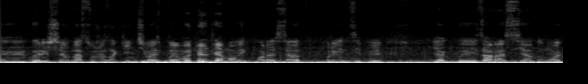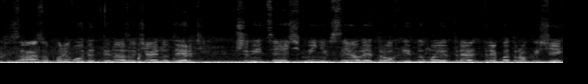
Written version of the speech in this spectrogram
Е, Вирішив, у нас вже закінчилась БМВД для малих поросят, в принципі. Якби зараз я думаю зразу переводити на звичайну дерть, пшениця, ячмінь і все. Але трохи думаю, треба трохи ще їх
